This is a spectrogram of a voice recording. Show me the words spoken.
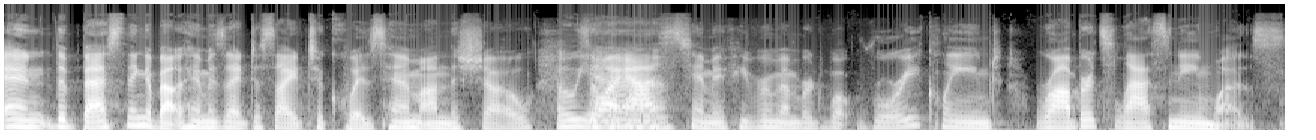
And the best thing about him is I decide to quiz him on the show. Oh, yeah. So I asked him if he remembered what Rory claimed Robert's last name was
